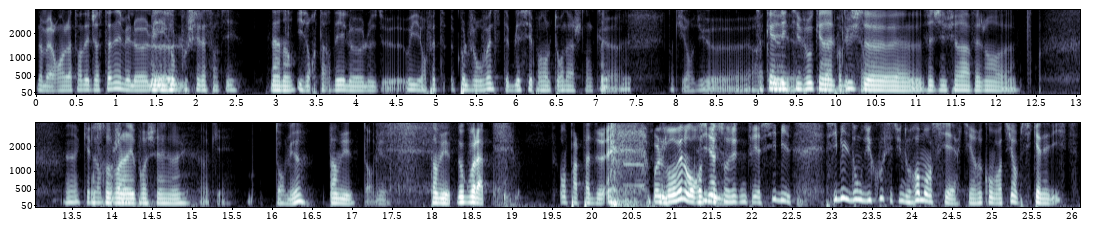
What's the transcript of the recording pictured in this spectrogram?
Non, mais alors on l'attendait déjà cette année, mais le. Mais le- ils ont le- poussé la sortie. Non, non. Ils ont retardé le, le- euh, Oui, en fait, Paul Verhoeven s'était blessé pendant le tournage, donc, Ouais. euh, donc ils ont dû. euh, En tout cas, Niveau, la Canal Plus, production. euh, a fait genre. euh, quel on se revoit l'année prochaine, ouais. Ok. Bon, tant mieux. Tant mieux, Tant mieux. tant mieux. Donc voilà. On parle pas de Paul Oui. Verhoeven, on revient Sibylle. sur Trier. Sibylle. Sibylle, donc, du coup, c'est une romancière qui est reconvertie en psychanalyste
